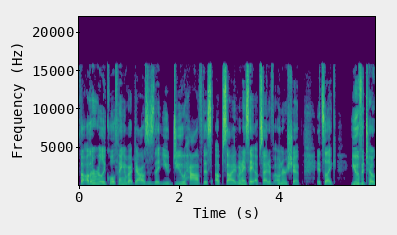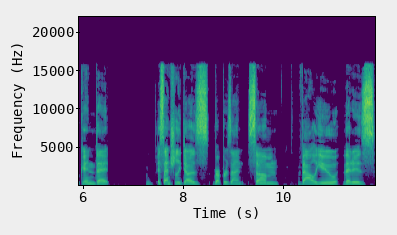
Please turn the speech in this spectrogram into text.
The other really cool thing about DAOs is that you do have this upside. When I say upside of ownership, it's like you have a token that essentially does represent some value that is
